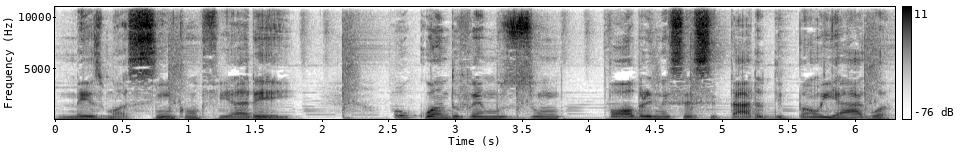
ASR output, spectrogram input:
mesmo assim confiarei, ou quando vemos um pobre necessitado de pão e água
